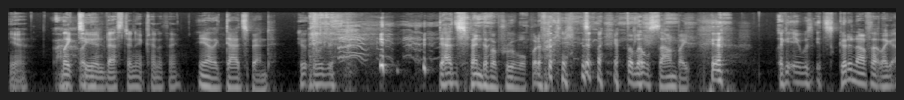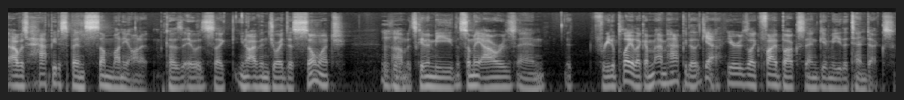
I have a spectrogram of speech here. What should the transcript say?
Yeah. Uh, Like to invest in it, kind of thing. Yeah, like dad spend. It, it was a dad spend of approval, whatever it is. Like, the little soundbite. Yeah. Like it was, it's good enough that like I was happy to spend some money on it because it was like you know I've enjoyed this so much. Mhm. Um, it's given me so many hours and free to play. Like I'm, I'm happy to like yeah, here's like five bucks and give me the ten decks.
